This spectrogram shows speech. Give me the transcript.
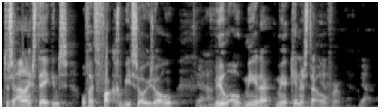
tussen Ja. aanhalingstekens, of het vakgebied sowieso, wil ook meer, meer kennis daarover. Ja.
